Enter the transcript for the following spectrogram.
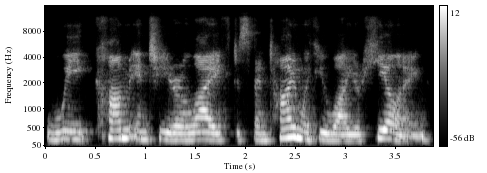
we come into your life to spend time with you while you're healing.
